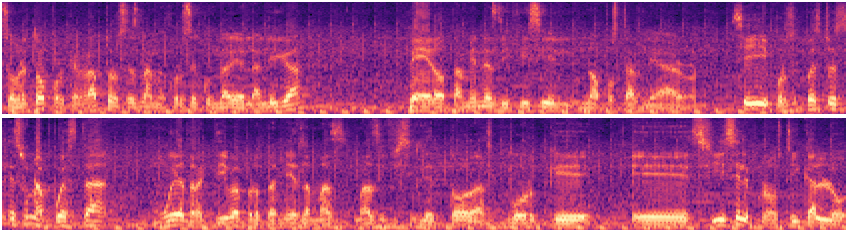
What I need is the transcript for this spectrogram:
Sobre todo porque Raptors es la mejor secundaria de la liga. Pero también es difícil no apostarle a Aaron. Sí, por supuesto, es, una apuesta muy atractiva, pero también es la más, más difícil de todas. Porque eh, sí se le pronostica lo,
